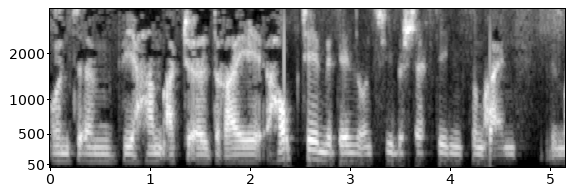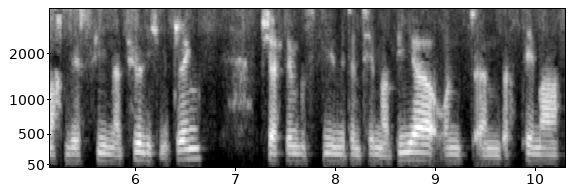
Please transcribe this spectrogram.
Und ähm, wir haben aktuell drei Hauptthemen, mit denen wir uns viel beschäftigen. Zum einen wir machen wir viel natürlich mit Drinks, beschäftigen uns viel mit dem Thema Bier und ähm, das Thema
